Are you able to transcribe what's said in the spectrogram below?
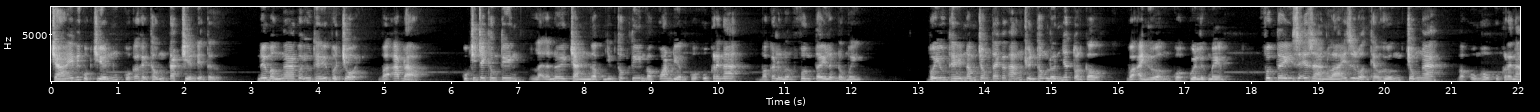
Trái với cuộc chiến của các hệ thống tác chiến điện tử, nơi mà Nga có ưu thế vượt trội và áp đảo, cuộc chiến tranh thông tin lại là nơi tràn ngập những thông tin và quan điểm của Ukraine và các lực lượng phương Tây lẫn đồng minh. Với ưu thế nắm trong tay các hãng truyền thông lớn nhất toàn cầu và ảnh hưởng của quyền lực mềm, phương Tây dễ dàng lái dư luận theo hướng chống Nga và ủng hộ Ukraine.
